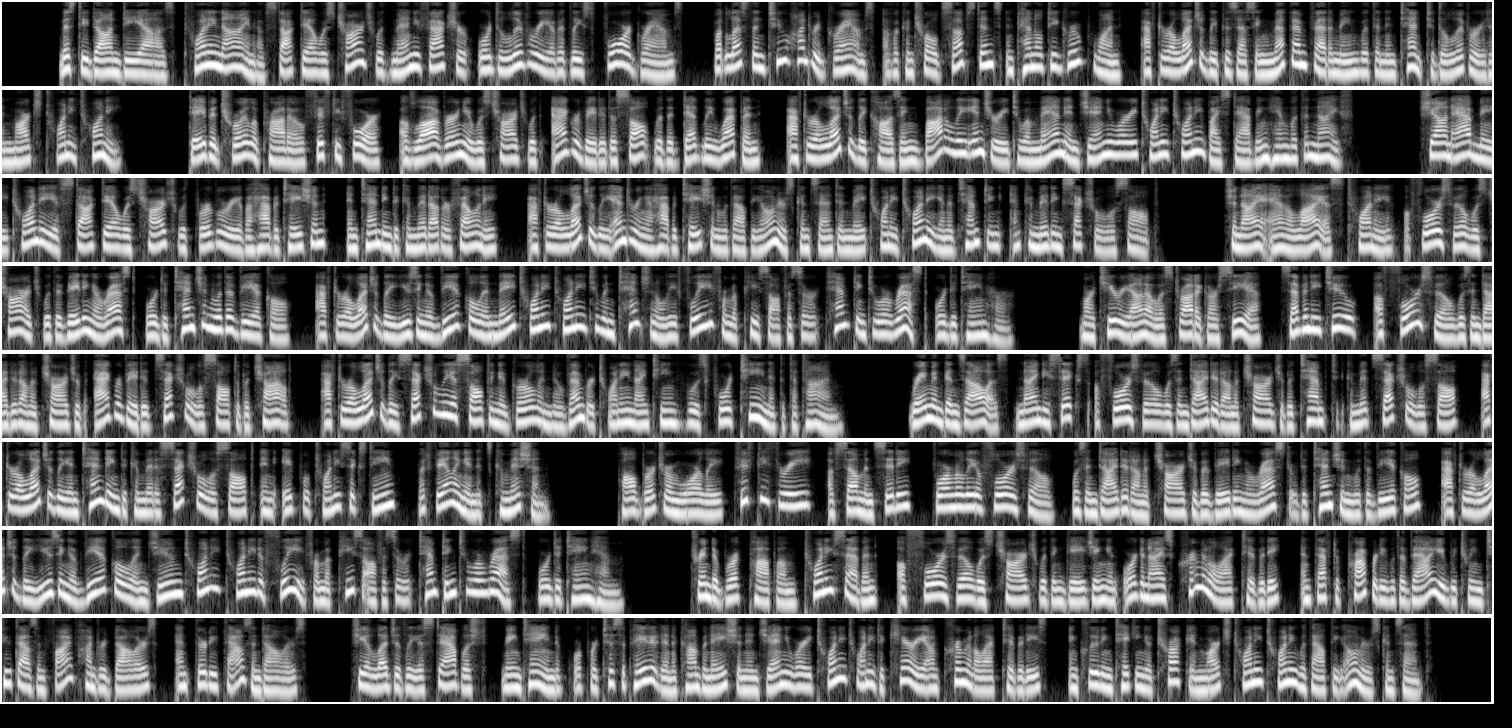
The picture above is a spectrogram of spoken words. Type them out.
Misty Don Diaz, 29, of Stockdale was charged with manufacture or delivery of at least 4 grams, but less than 200 grams, of a controlled substance in Penalty Group 1 after allegedly possessing methamphetamine with an intent to deliver it in March 2020. David Troilo Prado, 54, of La Vernia was charged with aggravated assault with a deadly weapon after allegedly causing bodily injury to a man in January 2020 by stabbing him with a knife. Sean Abney, 20 of Stockdale, was charged with burglary of a habitation, intending to commit other felony, after allegedly entering a habitation without the owner's consent in May 2020 and attempting and committing sexual assault. Shania Ann Elias, 20, of Floresville, was charged with evading arrest or detention with a vehicle after allegedly using a vehicle in May 2020 to intentionally flee from a peace officer attempting to arrest or detain her. Martiriano Estrada Garcia, 72, of Floresville was indicted on a charge of aggravated sexual assault of a child after allegedly sexually assaulting a girl in November 2019 who was 14 at the time. Raymond Gonzalez, 96, of Floresville was indicted on a charge of attempt to commit sexual assault after allegedly intending to commit a sexual assault in April 2016 but failing in its commission. Paul Bertram Worley, 53, of Selman City, formerly of Floresville, was indicted on a charge of evading arrest or detention with a vehicle after allegedly using a vehicle in June 2020 to flee from a peace officer attempting to arrest or detain him. Trinda Brooke Popham, 27, of Floresville was charged with engaging in organized criminal activity and theft of property with a value between $2,500 and $30,000 she allegedly established, maintained, or participated in a combination in January 2020 to carry on criminal activities, including taking a truck in March 2020 without the owner's consent.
